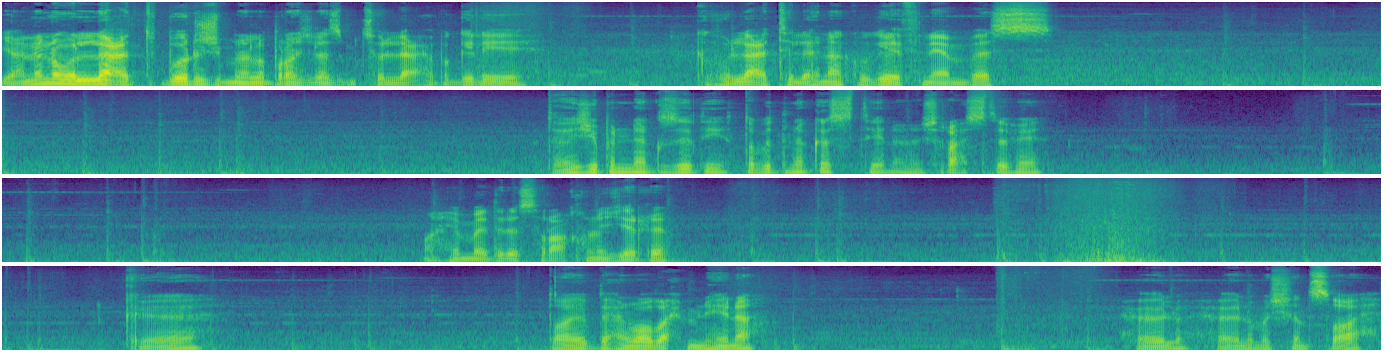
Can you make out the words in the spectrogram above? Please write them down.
يعني أنا ولعت برج من الأبراج لازم تولعها. باقي لي كيف ولعت اللي هناك باقي لي اثنين بس. تعجب النقزة دي طب إذا نقزت هنا إيش راح أستفيد؟ والله ما ادري صراحة خلينا نجرب أوكي. طيب دحين واضح من هنا. حلو حلو ماشيين صح.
